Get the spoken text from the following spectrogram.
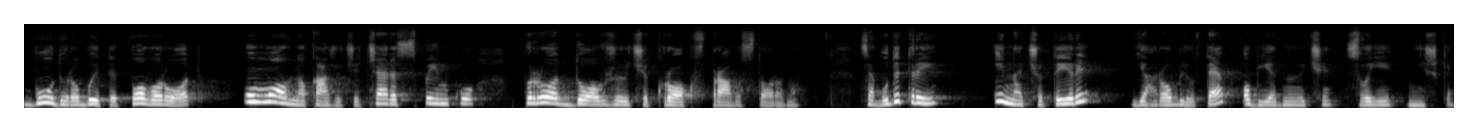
буду робити поворот, умовно кажучи, через спинку, продовжуючи крок в праву сторону. Це буде три. І на чотири я роблю теп, об'єднуючи свої ніжки.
